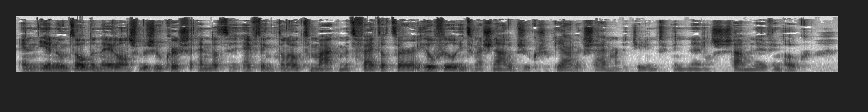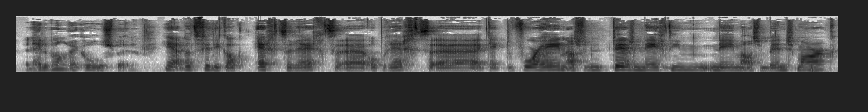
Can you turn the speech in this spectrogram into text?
en je noemt al de Nederlandse bezoekers. En dat heeft denk ik dan ook te maken met het feit dat er heel veel internationale bezoekers ook jaarlijks zijn. Maar dat jullie natuurlijk in de Nederlandse samenleving ook een hele belangrijke rol spelen. Ja, dat vind ik ook echt terecht, uh, oprecht. Uh, kijk, voorheen, als we 2019 nemen als een benchmark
